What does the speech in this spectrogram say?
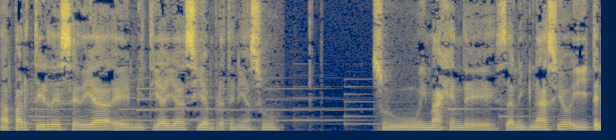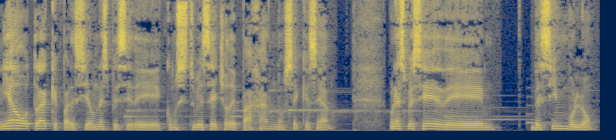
A partir de ese día, eh, mi tía ya siempre tenía su, su imagen de San Ignacio y tenía otra que parecía una especie de, como si estuviese hecho de paja, no sé qué sea, una especie de, de símbolo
